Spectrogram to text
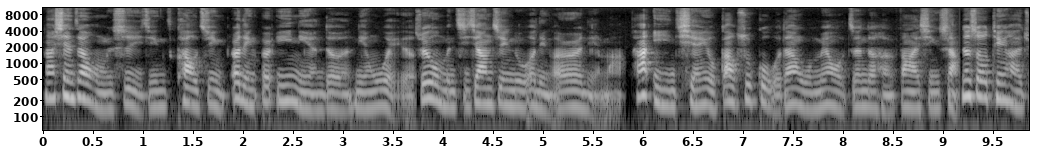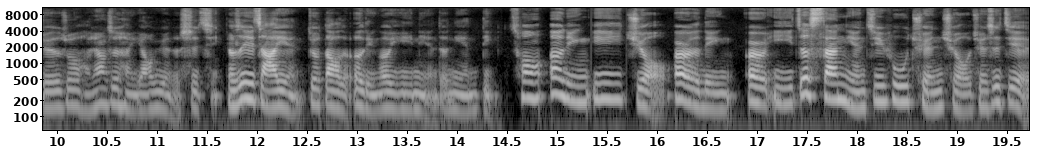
那现在我们是已经靠近二零二一年的年尾了，所以我们即将进入二零二二年嘛。他以前有告诉过我，但我没有真的很放在心上。那时候听还觉得说好像是很遥远的事情，可是一眨眼就到了二零二一年的年底。从二零一九、二零二一这三年，几乎全球、全世界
